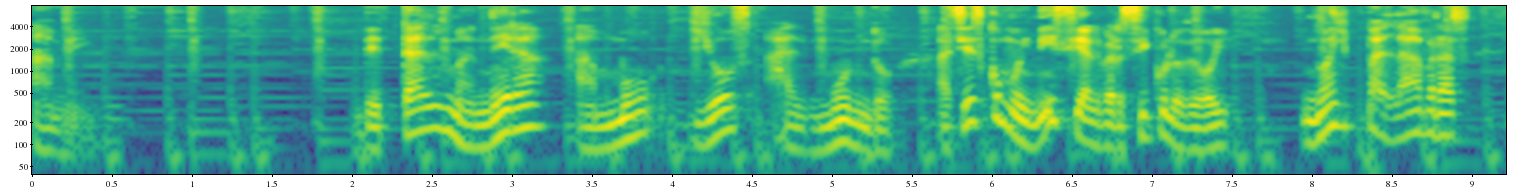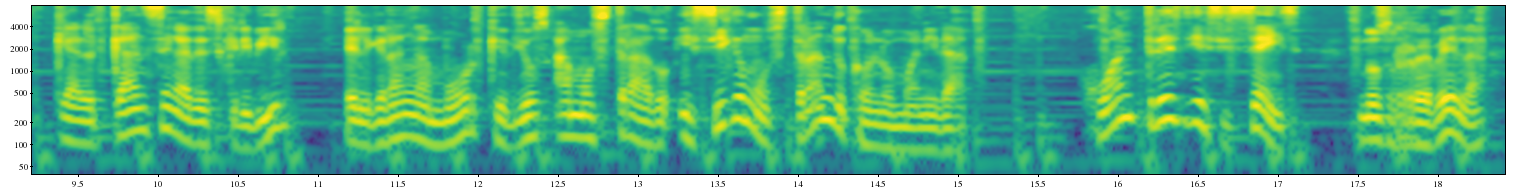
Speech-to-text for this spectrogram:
Amén. De tal manera amó Dios al mundo. Así es como inicia el versículo de hoy. No hay palabras que alcancen a describir el gran amor que Dios ha mostrado y sigue mostrando con la humanidad. Juan 3:16 nos revela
